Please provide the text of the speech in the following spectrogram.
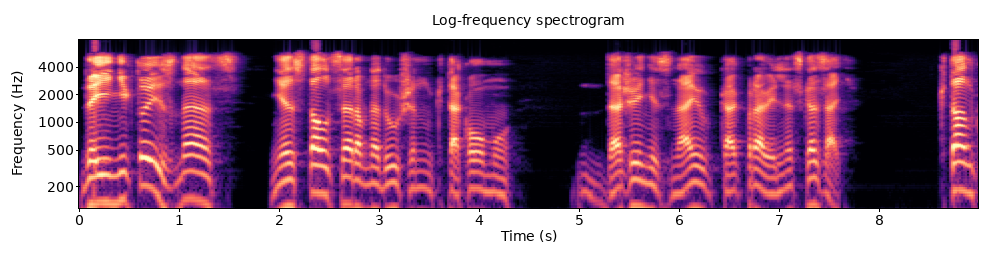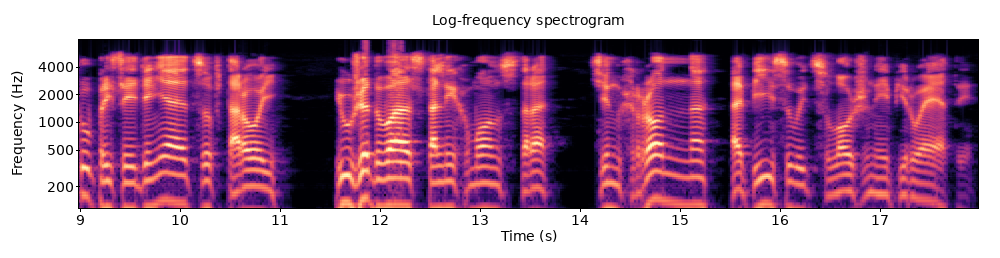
Да и никто из нас не остался равнодушен к такому, даже не знаю, как правильно сказать. Танку присоединяется второй, и уже два остальных монстра синхронно описывают сложные пируэты.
